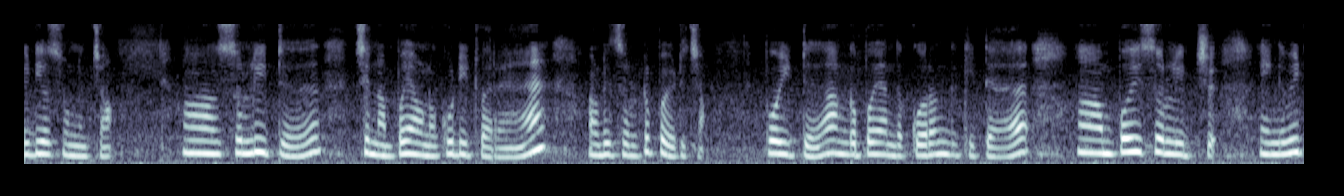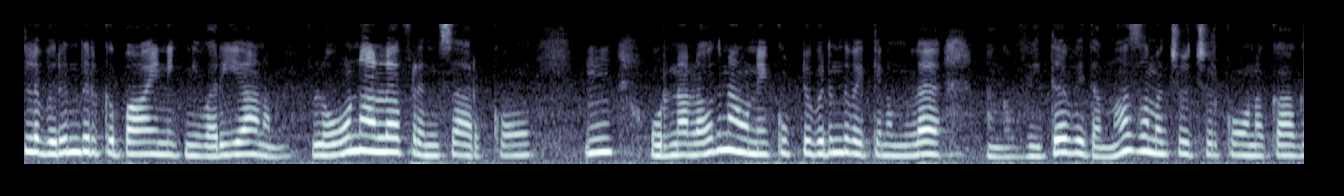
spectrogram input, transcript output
ஐடியா சொன்னிச்சான். சொல்லிட்டு சரி நான் போய் அவனை கூட்டிகிட்டு வரேன் அப்படின்னு சொல்லிட்டு போயிடுச்சான். போயிட்டு அங்கே போய் அந்த குரங்கு கிட்ட போய் சொல்லிடுச்சு. எங்கள் வீட்டில் விருந்து இருக்குப்பா இன்னைக்கு நீ வரியா? நம்ம இவ்வளோ நாளாக ஃப்ரெண்ட்ஸாக இருக்கோம். ஒரு நாளாவது நான் உன்னை கூப்பிட்டு விருந்து வைக்கணும்ல. நாங்கள் வித விதமாக சமைச்சு வச்சுருக்கோம் உனக்காக.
